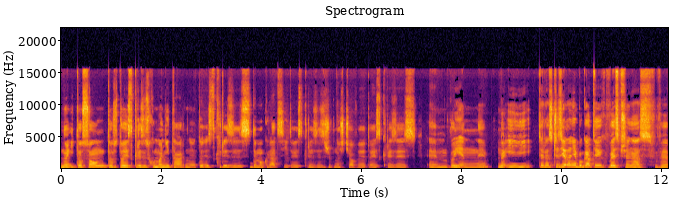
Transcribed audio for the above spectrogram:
No i to są, to, to jest kryzys humanitarny, to jest kryzys demokracji, to jest kryzys żywnościowy, to jest kryzys wojenny. No i teraz, czy zjadanie bogatych wesprze nas w,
